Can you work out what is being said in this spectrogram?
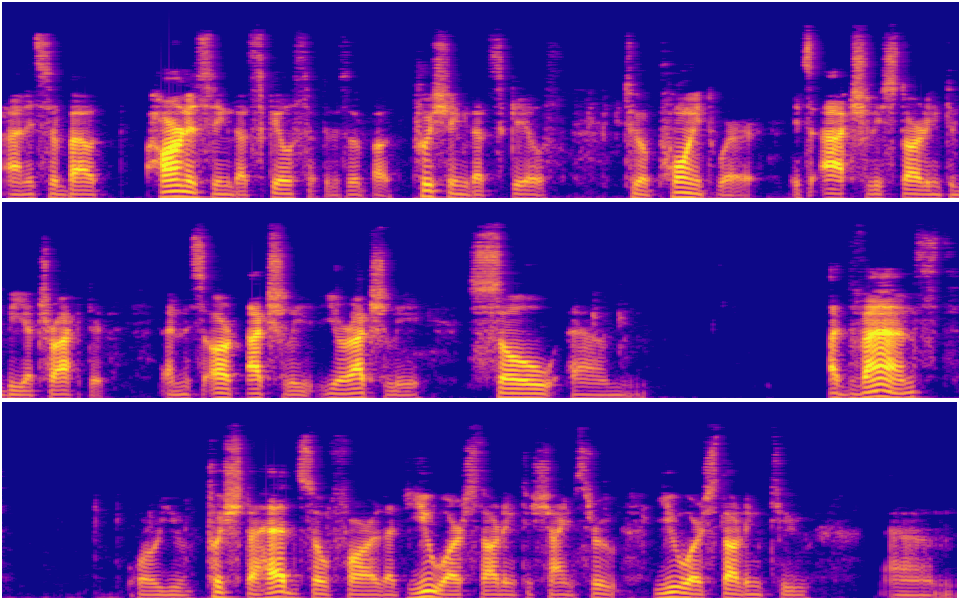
and it's about harnessing that skill set. It's about pushing that skill to a point where it's actually starting to be attractive, and it's actually you're actually so um, advanced or you've pushed ahead so far that you are starting to shine through. You are starting to um,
